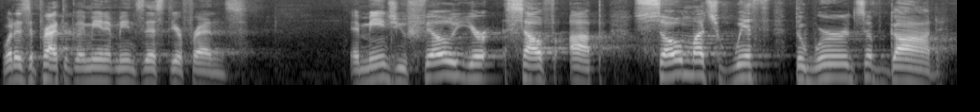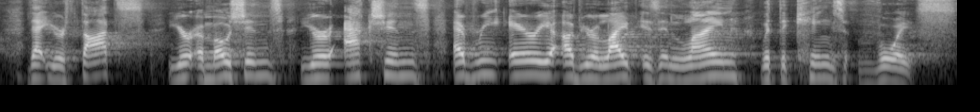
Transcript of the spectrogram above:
What does it practically mean? It means this, dear friends. It means you fill yourself up so much with the words of God that your thoughts, your emotions, your actions, every area of your life is in line with the King's voice.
